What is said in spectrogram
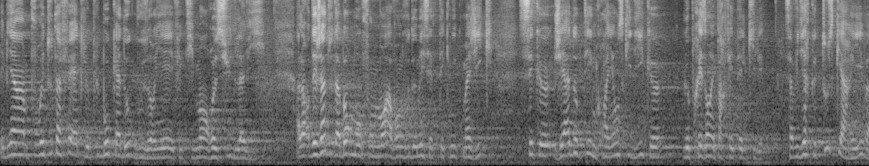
eh bien, pourrait tout à fait être le plus beau cadeau que vous auriez effectivement reçu de la vie. Alors déjà, tout d'abord, mon fondement, avant de vous donner cette technique magique, c'est que j'ai adopté une croyance qui dit que le présent est parfait tel qu'il est. Ça veut dire que tout ce qui arrive,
